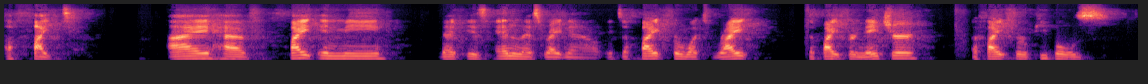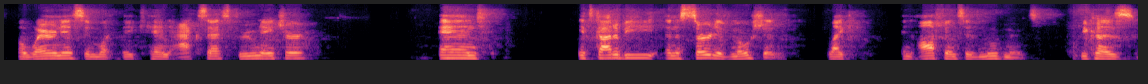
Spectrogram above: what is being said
a fight. I have fight in me that is endless right now. It's a fight for what's right. It's a fight for nature a fight for people's awareness and what they can access through nature. And it's got to be an assertive motion, like an offensive movement, because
